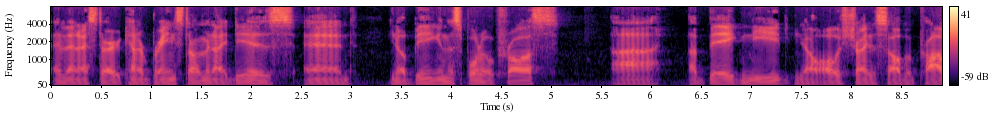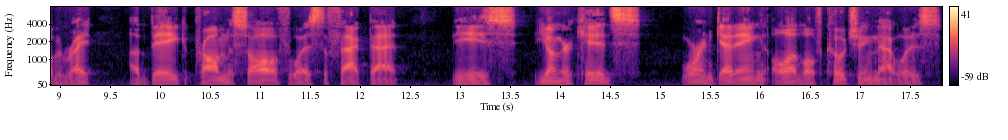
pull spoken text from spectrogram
and then I started kind of brainstorming ideas and, you know, being in the sport of lacrosse, uh, a big need, you know, always trying to solve a problem, right? A big problem to solve was the fact that these younger kids weren't getting a level of coaching that was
